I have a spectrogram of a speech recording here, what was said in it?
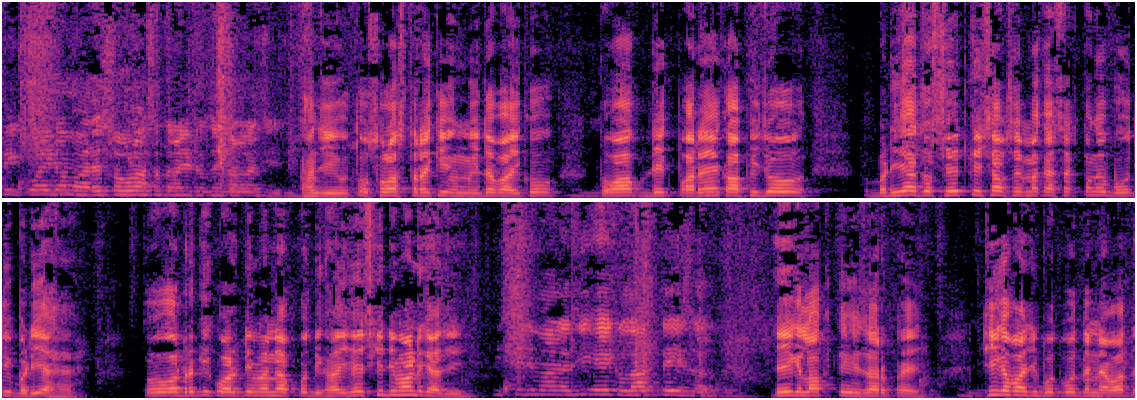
पिक पॉइंट हमारे लीटर निकालना चाहिए हाँ जी तो सोलह सत्रह की उम्मीद है भाई को। तो आप देख पा रहे हैं काफ़ी जो बढ़िया जो सेहत के हिसाब से मैं कह सकता हूँ कि बहुत ही बढ़िया है। तो ऑर्डर की क्वालिटी मैंने आपको दिखाई है। इसकी डिमांड क्या जी? इसकी डिमांड है जी एक लाख तेईस हज़ार एक लाख तेईस हज़ार रुपये ठीक है भाई बहुत बहुत धन्यवाद।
